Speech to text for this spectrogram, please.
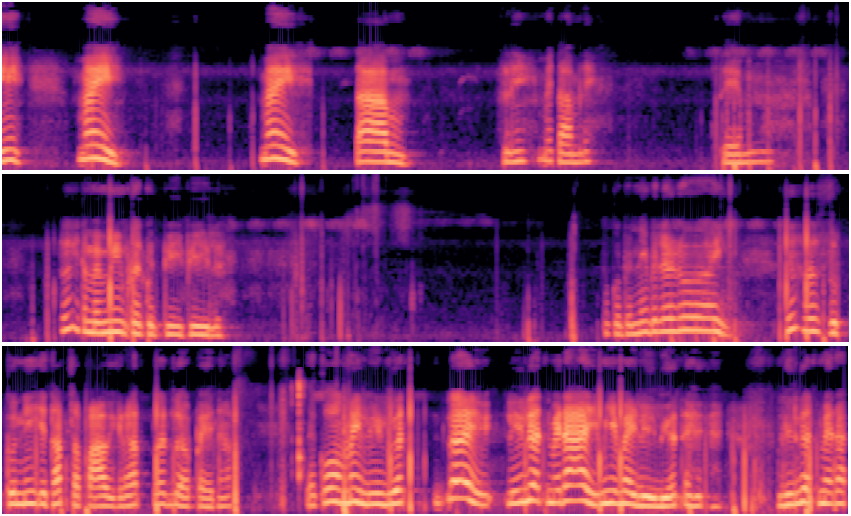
นี้ ไม่ ไม่ตามเลยไม่ตามเลยเต็มเฮ้ยทำไมไม่มีใครกดพีพีเลยกดแบบนี้ไปเรื่อยๆเฮ้ยรู้สึกคนนี้จะทับสปาวอีกนะครับเลือดเหลือแปดนะครับแต่ก็ไม่รีเลือด เลยรีเลือดไม่ได้ ไม่ไม่รีเลือดรีเลือดไม่ได้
